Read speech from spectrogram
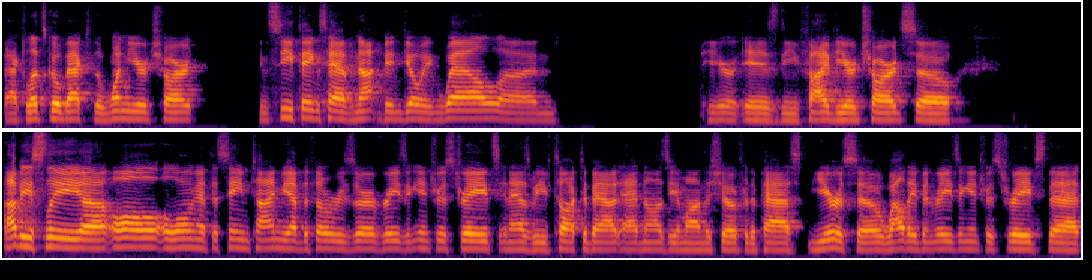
fact, let's go back to the one year chart. You can see things have not been going well. and here is the five year chart. So, obviously, uh, all along at the same time, you have the Federal Reserve raising interest rates. And as we've talked about ad nauseum on the show for the past year or so, while they've been raising interest rates, that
